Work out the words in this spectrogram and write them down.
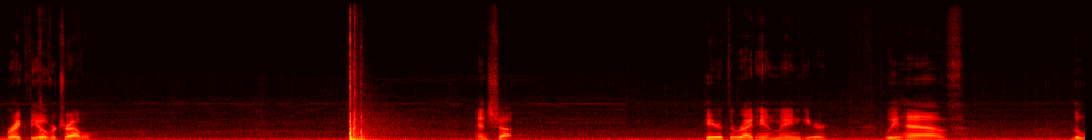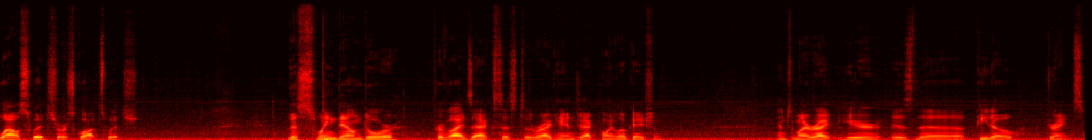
break the over travel, and shut. Here at the right hand main gear, we have the WOW switch or squat switch. This swing down door provides access to the right hand jack point location. And to my right here is the pitot drains.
